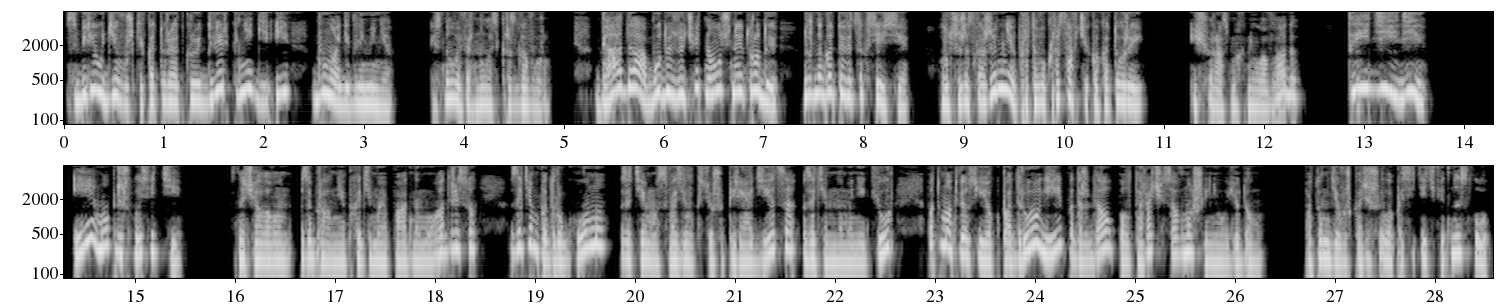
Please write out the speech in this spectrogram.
«Забери у девушки, которая откроет дверь, книги и бумаги для меня». И снова вернулась к разговору. «Да-да, буду изучать научные труды. Нужно готовиться к сессии. Лучше расскажи мне про того красавчика, который...» Еще раз махнула Владу. «Ты иди, иди!» И ему пришлось идти. Сначала он забрал необходимое по одному адресу, затем по другому, затем свозил Ксюшу переодеться, затем на маникюр, потом отвез ее к подруге и подождал полтора часа в машине у ее дома. Потом девушка решила посетить фитнес-клуб.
